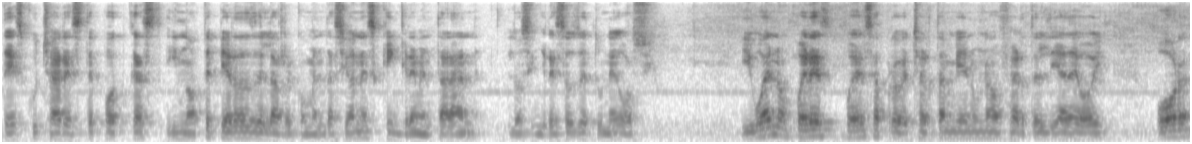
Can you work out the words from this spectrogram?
de escuchar este podcast y no te pierdas de las recomendaciones que incrementarán los ingresos de tu negocio. Y bueno, puedes, puedes aprovechar también una oferta el día de hoy por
